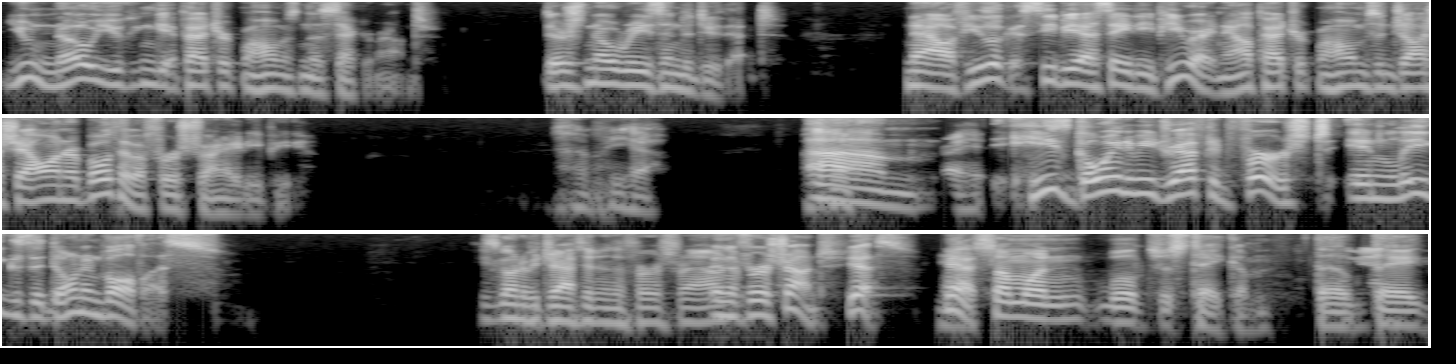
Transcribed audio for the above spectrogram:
You know you can get Patrick Mahomes in the second round. There's no reason to do that. Now, if you look at CBS ADP right now, Patrick Mahomes and Josh Allen are both have a first round ADP. yeah. Um, Right. he's going to be drafted first in leagues that don't involve us He's going to be drafted in the first round. in the first round. Yes, Yeah, someone will just take him. They'll, They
